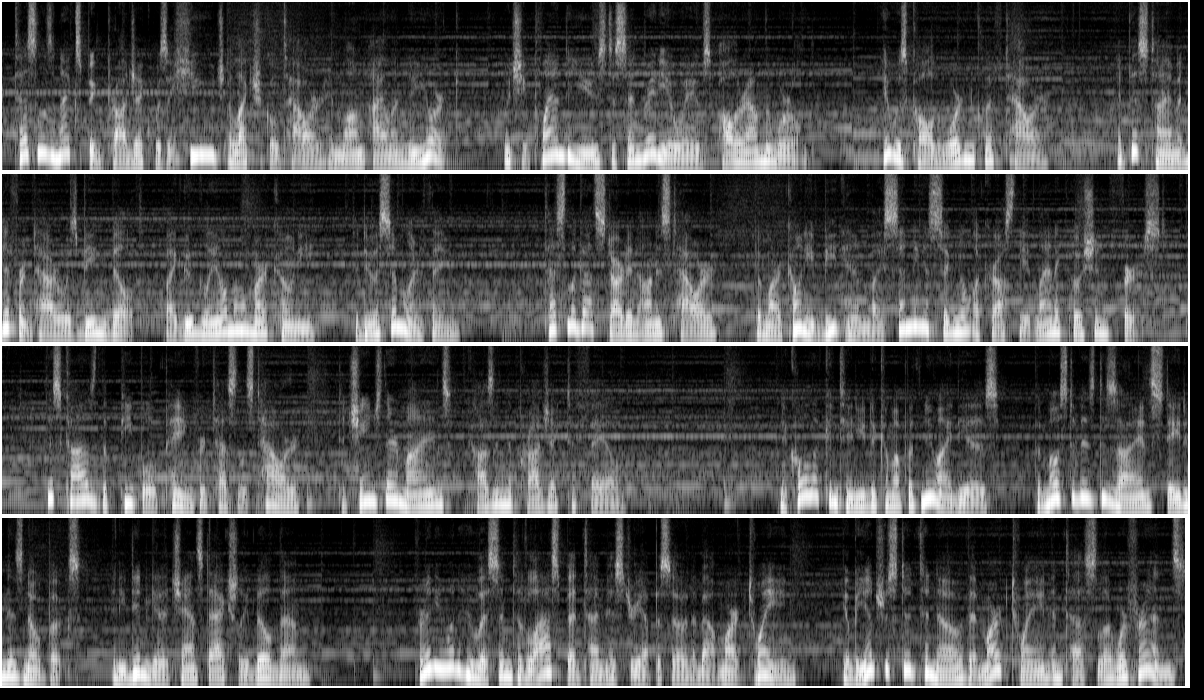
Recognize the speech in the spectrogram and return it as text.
Tesla's next big project was a huge electrical tower in Long Island, New York, which he planned to use to send radio waves all around the world. It was called Wardenclyffe Tower. At this time, a different tower was being built by Guglielmo Marconi to do a similar thing. Tesla got started on his tower, but Marconi beat him by sending a signal across the Atlantic Ocean first. This caused the people paying for Tesla's tower to change their minds, causing the project to fail. Nikola continued to come up with new ideas, but most of his designs stayed in his notebooks, and he didn't get a chance to actually build them. For anyone who listened to the last bedtime history episode about Mark Twain, you'll be interested to know that Mark Twain and Tesla were friends.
